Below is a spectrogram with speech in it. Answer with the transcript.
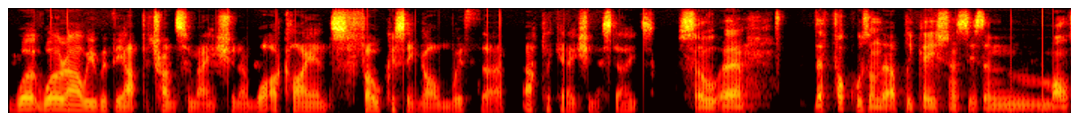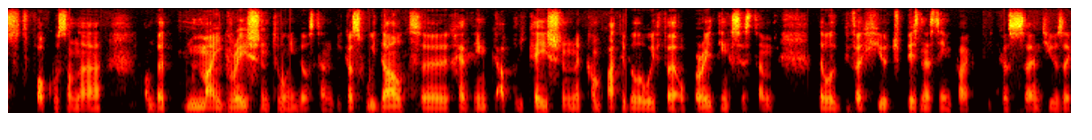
where, where are we with the app transformation and what are clients focusing on with the application estates? So, uh, the focus on the applications is the most focus on the on the migration to Windows 10 because without uh, having application compatible with the operating system, there will be a huge business impact because end user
